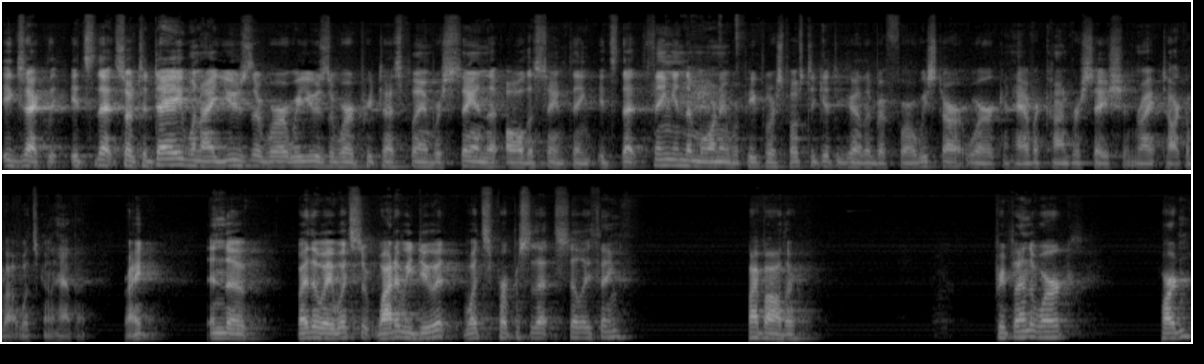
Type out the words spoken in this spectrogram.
Exactly. It's that, so today when I use the word, we use the word pre-task plan, we're saying that all the same thing. It's that thing in the morning where people are supposed to get together before we start work and have a conversation, right? Talk about what's going to happen, right? And the, by the way, what's the, why do we do it? What's the purpose of that silly thing? Why bother? Pre-plan the work. Pardon?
